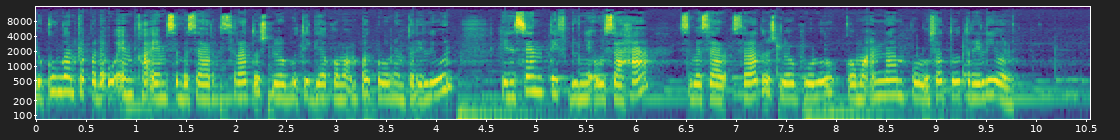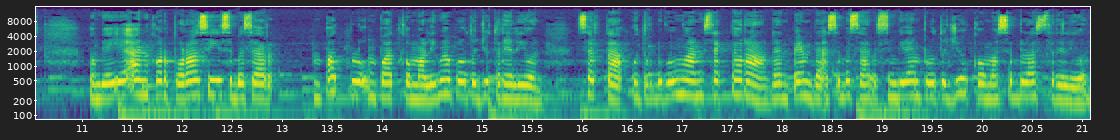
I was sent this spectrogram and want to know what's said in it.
dukungan kepada UMKM sebesar 123,46 triliun, insentif dunia usaha sebesar 120,61 triliun. pembiayaan korporasi sebesar 44,57 triliun, serta untuk dukungan sektoral dan Pemda sebesar 97,11 triliun.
